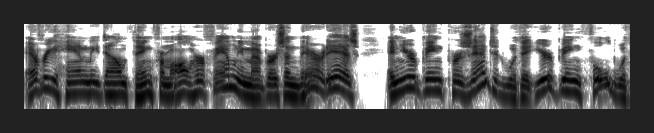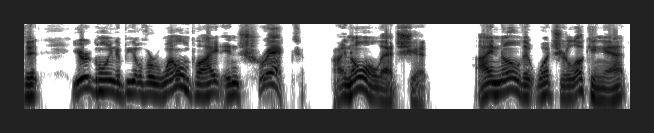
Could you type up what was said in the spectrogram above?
every hand-me-down thing from all her family members, and there it is. And you're being presented with it. You're being fooled with it. You're going to be overwhelmed by it and tricked. I know all that shit. I know that what you're looking at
